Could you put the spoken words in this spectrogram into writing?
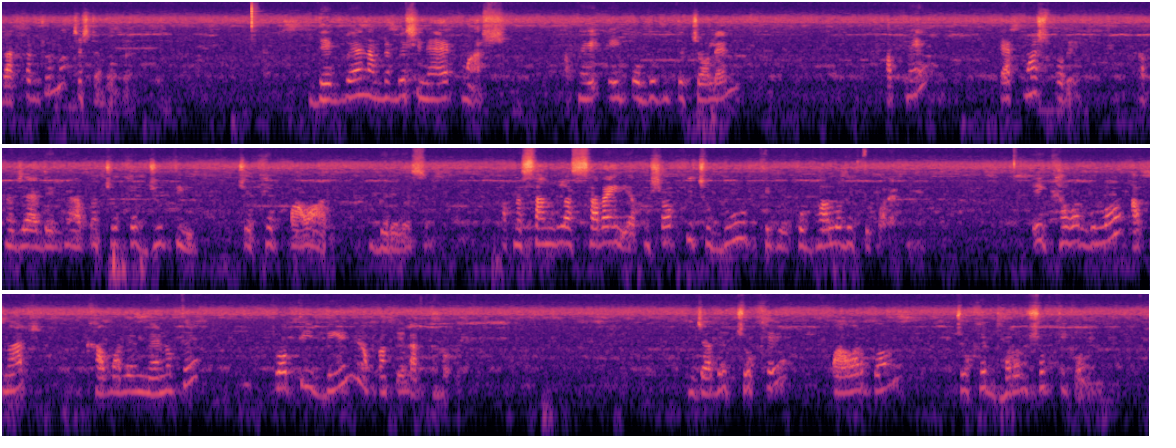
রাখার জন্য চেষ্টা করবেন। দেখবেন আপনার বেশি না এক মাস আপনি এই পদ্ধতিতে চলেন। আপনি এক মাস পরে আপনি যা দেখবেন আপনার চোখের জুতি চোখের পাওয়ার বেড়ে গেছে। আপনার সানগ্লাস ছাড়াই আপনি সব কিছু দূর থেকে খুব ভালো দেখতে পারেন। এই খাবারগুলো আপনার খাবারের মেনুতে প্রতিদিন আপনাকে রাখতে হবে। যাদের চোখে পাওয়ার কম, চোখের ধরন শক্তি কম,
